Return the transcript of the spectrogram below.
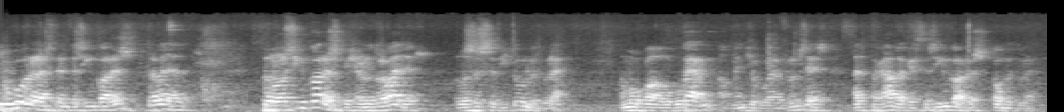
tu cobraràs 35 hores treballades, però les 5 hores que ja no treballes les has cedit a un aturat, amb el qual el govern, almenys el govern francès, et pagava aquestes 5 hores com a aturat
